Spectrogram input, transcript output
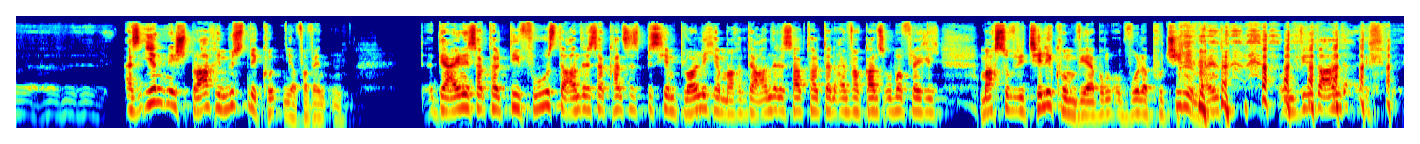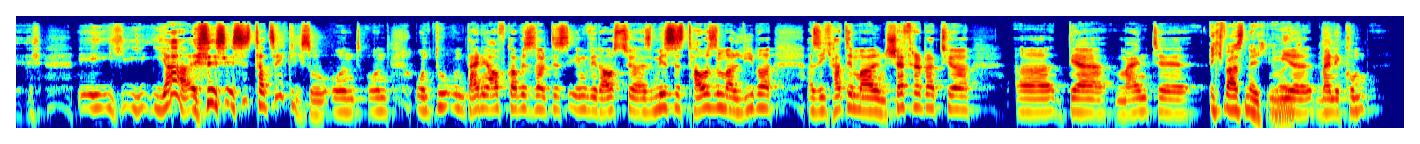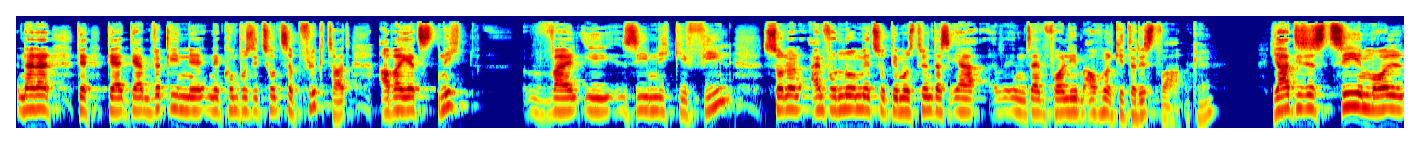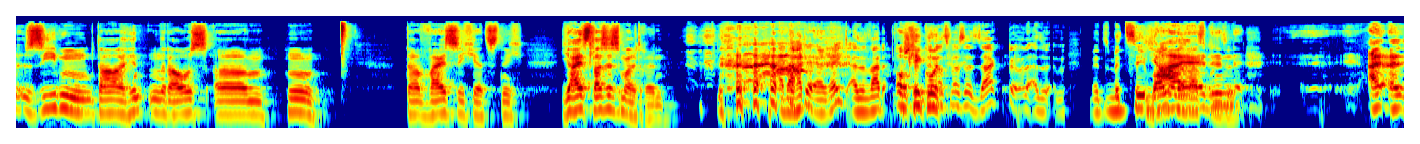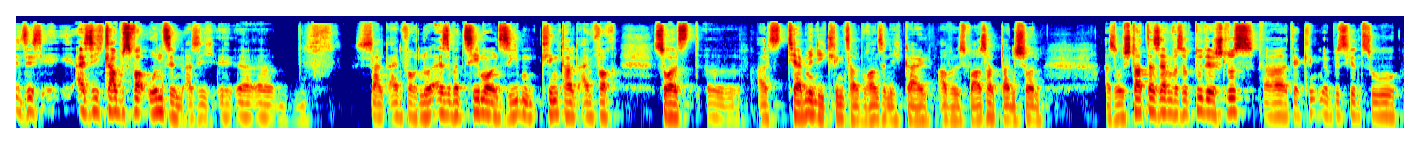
also irgendeine Sprache müssten die Kunden ja verwenden. Der eine sagt halt diffus, der andere sagt, kannst du es ein bisschen bläulicher machen, der andere sagt halt dann einfach ganz oberflächlich, mach so wie die Telekom-Werbung, obwohl er Puccini meint. und wieder der andere, ja, es ist, es ist tatsächlich so. Und, und, und du, und deine Aufgabe ist halt, das irgendwie rauszuhören. Also mir ist es tausendmal lieber, also ich hatte mal einen Chefredakteur, äh, der meinte, ich weiß nicht, mir meine, Kom Nein, nein, der, der, der wirklich eine, eine Komposition zerpflückt hat, aber jetzt nicht, weil sie ihm nicht gefiel, sondern einfach nur um mir zu demonstrieren, dass er in seinem Vorleben auch mal Gitarrist war. Okay. Ja, dieses C-Moll 7 da hinten raus, ähm, hm, da weiß ich jetzt nicht. Ja, jetzt lass es mal drin. Aber hatte er recht? Also war okay, gut. das, was er sagte? Also mit, mit C-Moll ja, oder was? Unsinn? Also, also ich glaube, es war Unsinn. Also ich, äh, äh ist halt einfach nur, also bei C mal 7 klingt halt einfach so als, äh, als Termini klingt halt wahnsinnig geil, aber es war es halt dann schon. Also statt dass einfach sagt, du, der Schluss, äh, der klingt mir ein bisschen zu,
